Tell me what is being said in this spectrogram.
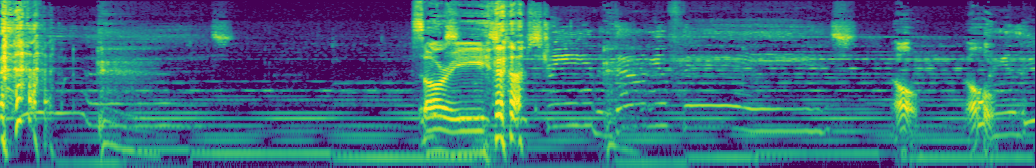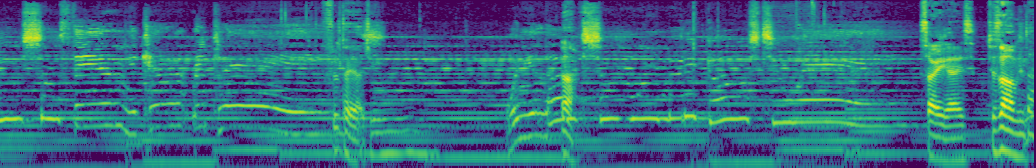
Sorry. oh. Oh. 필터 해야지. 아. Sorry guys. 죄송합니다.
